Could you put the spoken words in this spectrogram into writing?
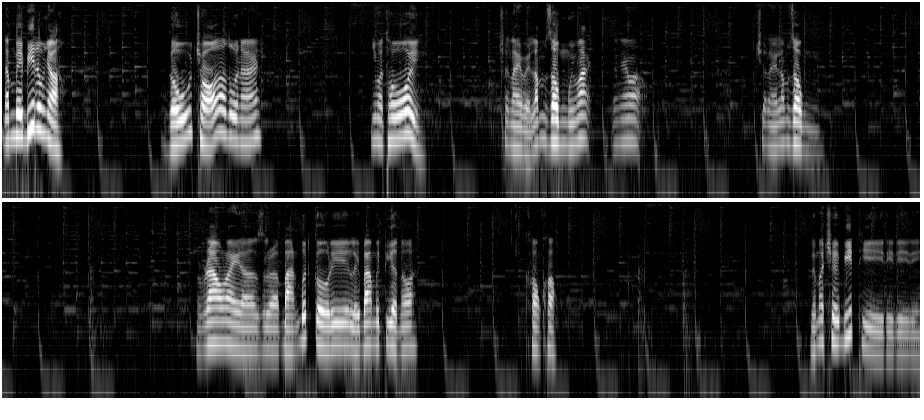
Đam mê biết đâu nhở Gấu chó ra rồi này. Nhưng mà thôi. Chuyện này phải 5 rồng mới mạnh anh em ạ. Chuyện này 5 rồng. Round này là, là bán bớt cờ đi lấy 30 tiền thôi. Không không. Nếu mà chơi bit thì, thì, thì, thì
